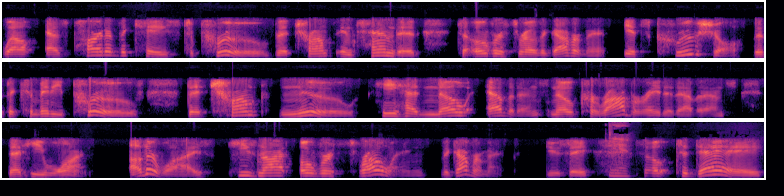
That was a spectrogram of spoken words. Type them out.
Well, as part of the case to prove that Trump intended to overthrow the government, it's crucial that the committee prove that Trump knew he had no evidence, no corroborated evidence that he won. Otherwise, he's not overthrowing the government, you see. Yeah. So today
